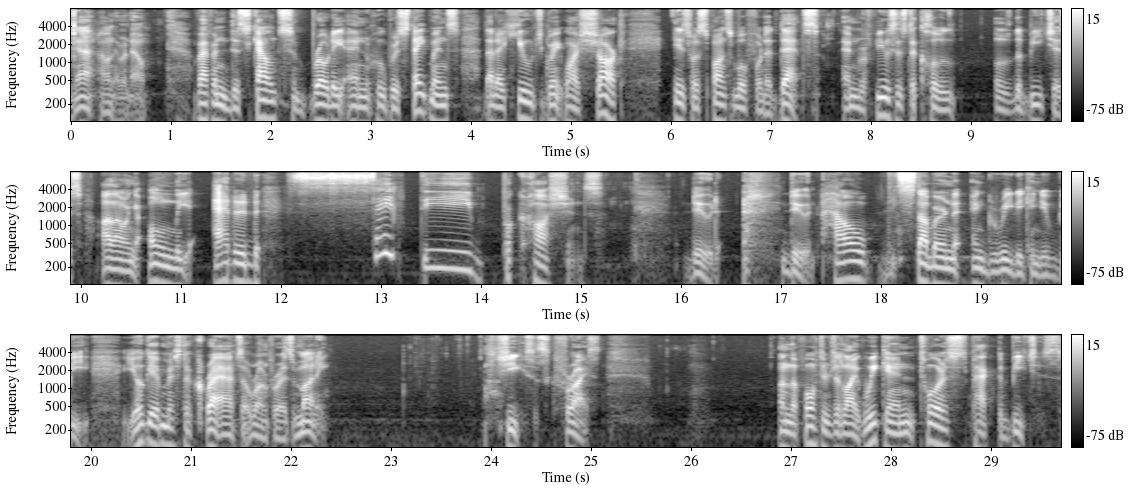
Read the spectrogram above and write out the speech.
Yeah, I'll never know. Vaffen discounts Brody and Hooper's statements that a huge great white shark is responsible for the deaths and refuses to close the beaches, allowing only added safety precautions. Dude, dude, how stubborn and greedy can you be? You'll give Mr. Krabs a run for his money. Jesus Christ. On the 4th of July weekend, tourists packed the beaches.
